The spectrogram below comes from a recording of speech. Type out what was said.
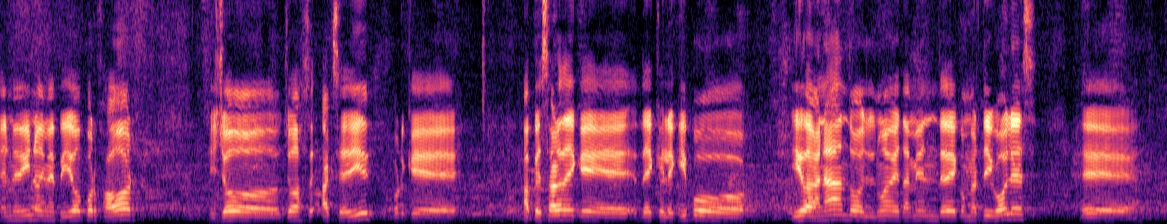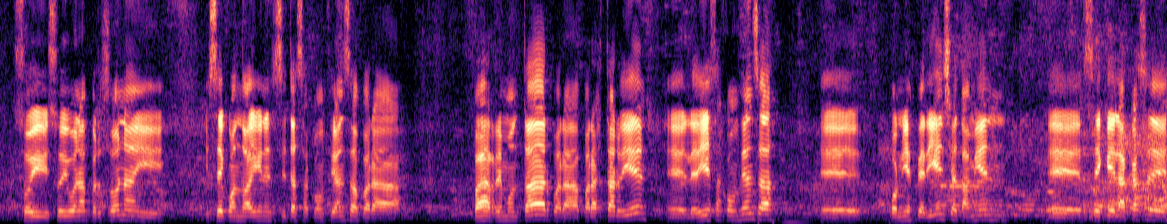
él me vino y me pidió por favor y yo, yo accedí porque a pesar de que, de que el equipo iba ganando, el 9 también debe convertir goles, eh, soy, soy buena persona y, sé cuando alguien necesita esa confianza para, para remontar, para, para estar bien. Eh, le di esa confianza. eh, por mi experiencia también sé que la clase,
